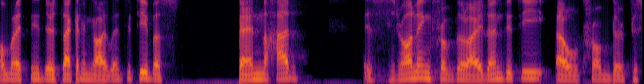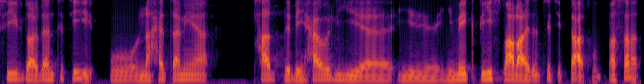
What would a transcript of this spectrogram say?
هما الاثنين they're tackling identity بس كأن حد is running from their identity أو from their perceived identity والناحية التانية حد بيحاول ي, ي, ي make peace مع الايدنتيتي بتاعته مثلا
